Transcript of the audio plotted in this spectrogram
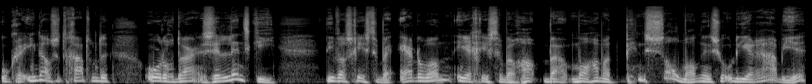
Oekraïne als het gaat om de oorlog daar. Zelensky. Die was gisteren bij Erdogan. Eergisteren bij, bij Mohammed bin Salman in Saoedi-Arabië.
